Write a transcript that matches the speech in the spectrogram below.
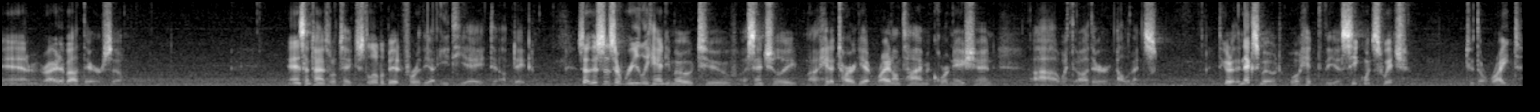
and right about there. So, And sometimes it'll take just a little bit for the ETA to update. So this is a really handy mode to essentially uh, hit a target right on time in coordination uh, with other elements. To go to the next mode, we'll hit the uh, sequence switch to the right,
